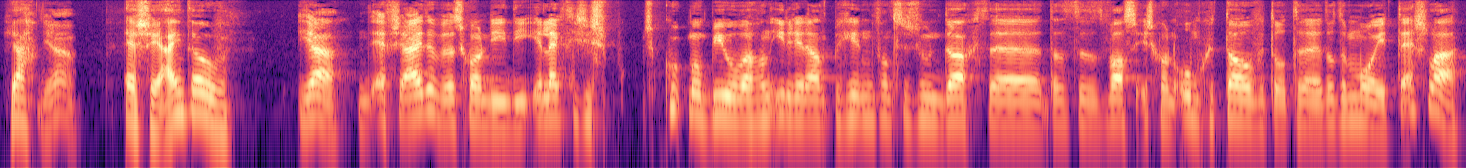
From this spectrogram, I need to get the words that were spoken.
Ja, ja. SC Eindhoven. Ja, de FC Eindhoven. Dat is gewoon die, die elektrische scootmobiel waarvan iedereen aan het begin van het seizoen dacht uh, dat het het was, is gewoon omgetoverd tot, uh, tot een mooie Tesla.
